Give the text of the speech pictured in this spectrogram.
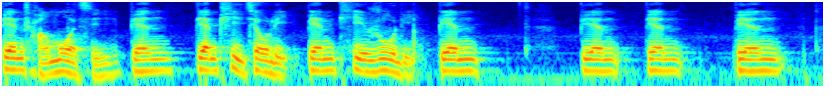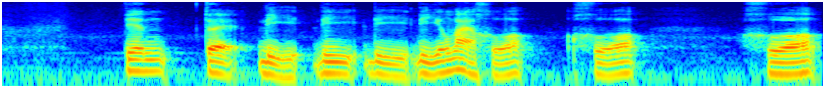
鞭长莫及，鞭鞭辟就里，鞭辟入里，鞭鞭鞭鞭鞭对里里里里应外合合合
